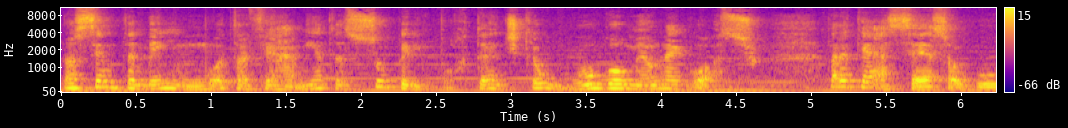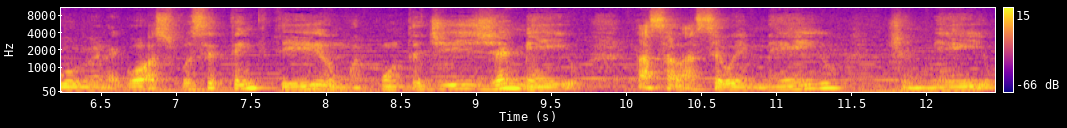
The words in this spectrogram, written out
Nós temos também uma outra ferramenta super importante que é o Google Meu Negócio. Para ter acesso ao Google Meu Negócio, você tem que ter uma conta de Gmail. Passa lá seu e-mail, Gmail,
